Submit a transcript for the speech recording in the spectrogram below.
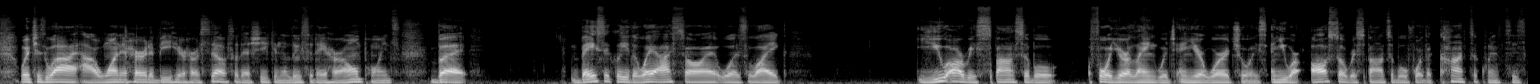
which is why I wanted her to be here herself so that she can elucidate her own points. But basically, the way I saw it was like, you are responsible for your language and your word choice, and you are also responsible for the consequences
